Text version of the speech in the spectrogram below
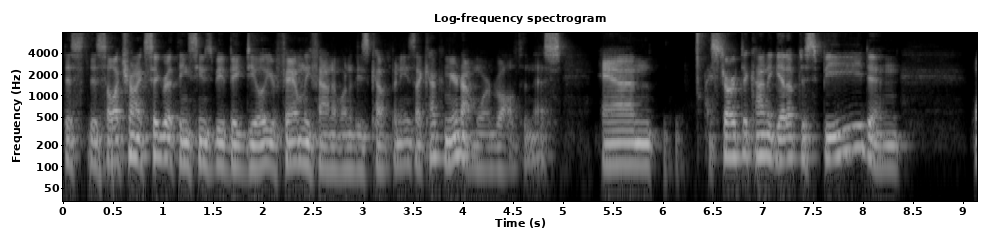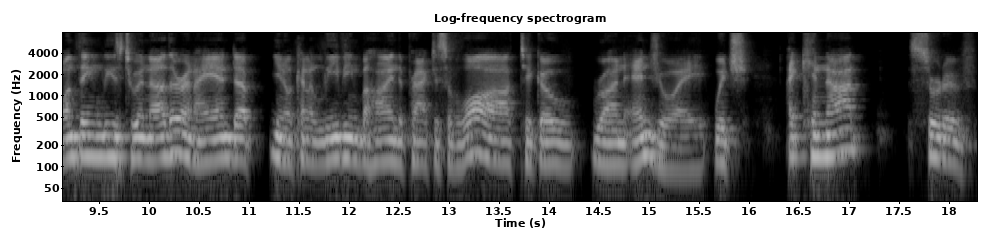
this this electronic cigarette thing seems to be a big deal. Your family founded one of these companies. Like, how come you're not more involved in this? And I start to kind of get up to speed and one thing leads to another and i end up you know kind of leaving behind the practice of law to go run NJOY which i cannot sort of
